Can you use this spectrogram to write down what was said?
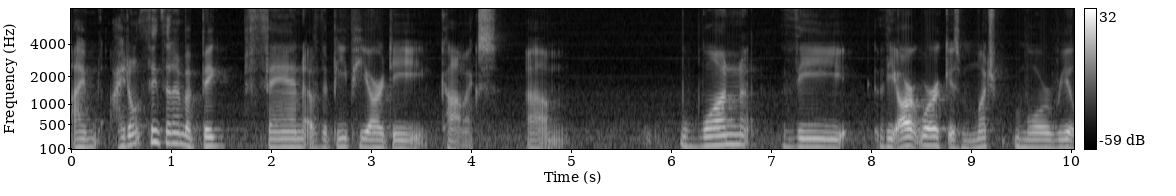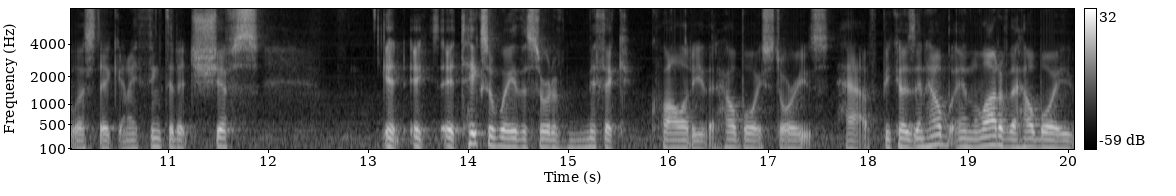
I'm, I don't think that I'm a big fan of the BPRD comics. Um, one, the the artwork is much more realistic, and I think that it shifts. It, it it takes away the sort of mythic quality that Hellboy stories have because in Hell in a lot of the Hellboy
